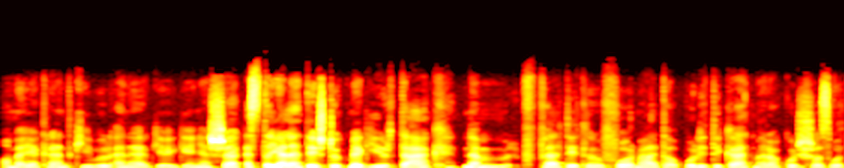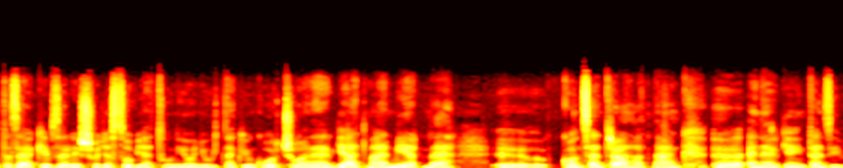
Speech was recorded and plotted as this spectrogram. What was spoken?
amelyek rendkívül energiaigényesek. Ezt a jelentést ők megírták, nem feltétlenül formálta a politikát, mert akkor is az volt az elképzelés, hogy a Szovjetunió nyújt nekünk olcsó energiát, már miért ne koncentrálhatnánk energiaintenzív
